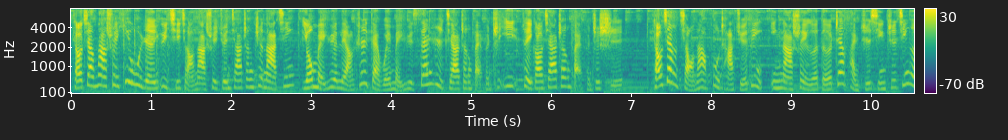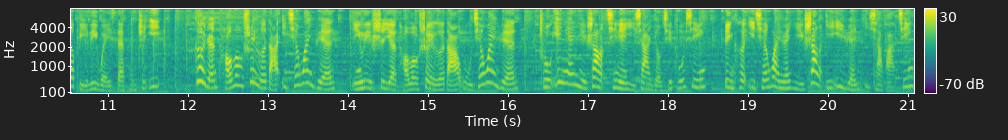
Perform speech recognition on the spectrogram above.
调降纳税义务人预期缴纳税捐加征滞纳金，由每月两日改为每月三日加征百分之一，最高加征百分之十；调降缴纳复查决定应纳税额得暂缓执行之金额比例为三分之一。个人逃漏税额达一千万元，盈利事业逃漏税额达五千万元，处一年以上七年以下有期徒刑，并科一千万元以上一亿元以下罚金。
